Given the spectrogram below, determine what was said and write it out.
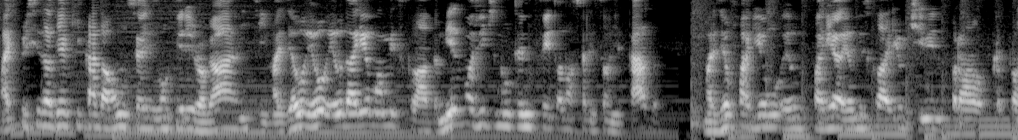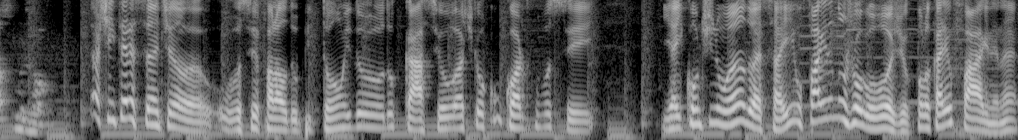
Mas precisa ver que cada um, se eles vão querer jogar, enfim. Mas eu, eu, eu daria uma mesclada. Mesmo a gente não tendo feito a nossa lição de casa, mas eu faria, eu faria, eu mesclaria o time para o próximo jogo. Eu achei interessante você falar do Piton e do, do Cássio. Eu acho que eu concordo com você. E aí, continuando essa aí, o Fagner não jogou hoje, eu colocaria o Fagner, né?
